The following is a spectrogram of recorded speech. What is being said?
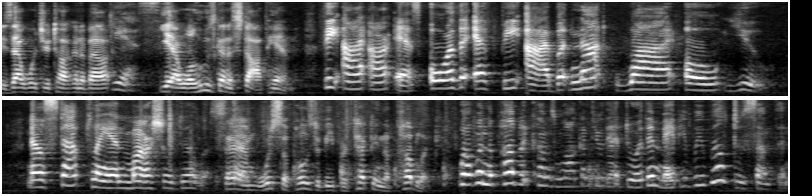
Is that what you're talking about? Yes. Yeah, well, who's gonna stop him? the IRS or the FBI, but not YOU. Now stop playing Marshal Dillon. Sam, we're supposed to be protecting the public. Well, when the public comes walking through that door, then maybe we will do something.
